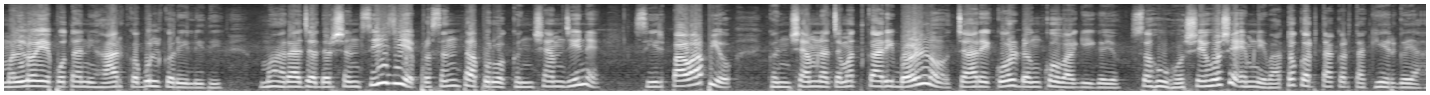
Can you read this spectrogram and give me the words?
મલ્લોએ પોતાની હાર કબૂલ કરી લીધી. મહારાજા દર્શનસિંહજીએ પ્રસન્નતાપૂર્વક ઘનશ્યામજીને શિરપાવ આપ્યો. ઘનશ્યામના ચમત્કારી બળનો ચારે કોર ડંકો વાગી ગયો. સહુ હોશે હોશે એમની વાતો કરતા કરતા ઘેર ગયા.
